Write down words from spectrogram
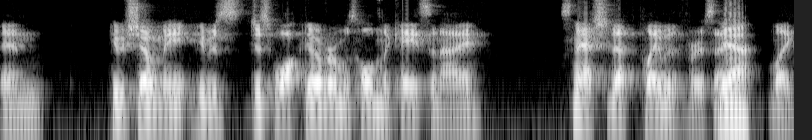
and he was showing me. He was just walked over and was holding the case, and I snatched it up, to play with it for a second. Yeah. like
